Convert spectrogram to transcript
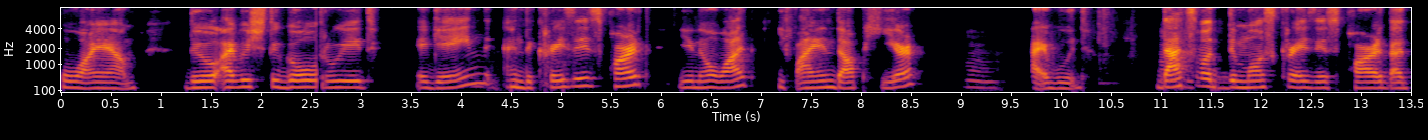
who I am. Do I wish to go through it again? And the craziest part, you know what? If I end up here, mm. I would. That's mm. what the most craziest part that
